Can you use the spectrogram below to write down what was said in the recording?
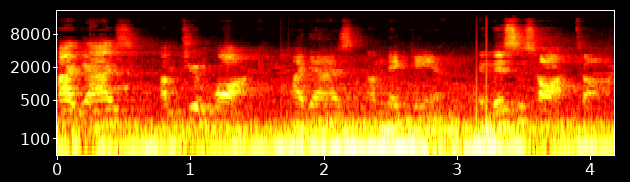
Hi guys, I'm Jim Hawk, Hi guys, I'm Nick Gantt. and this is Hawk Talk.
